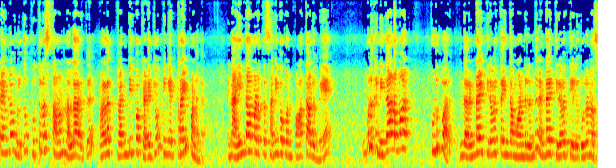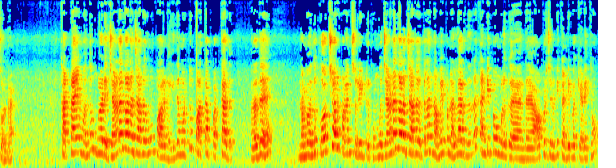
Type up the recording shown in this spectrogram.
டைம்ல உங்களுக்கு புத்திரஸ்தானம் நல்லா இருக்கு. அதனால கண்டிப்பா கிடைக்கும். நீங்க ட்ரை பண்ணுங்க. ஏன்னா ஐந்தாம் இடத்த சனி பகவான் பார்த்தாலுமே உங்களுக்கு நிதானமா கொடுப்பாரு. இந்த ரெண்டாயிரத்தி இருபத்தி ஐந்தாம் ஆண்டுல இருந்து ரெண்டாயிரத்தி இருபத்தி ஏழுக்குள்ள நான் சொல்றேன். கட்டாயம் வந்து உங்களுடைய ஜனனகால ஜாதகமும் பாருங்க. இதை மட்டும் பார்த்தா பத்தாது. அதாவது நம்ம வந்து கோச்சார பலன் சொல்லிட்டு இருக்கோம். உங்க ஜனனகால ஜாதகத்துல அந்த அமைப்பு நல்லா இருந்ததுன்னா கண்டிப்பா உங்களுக்கு அந்த ஆப்பர்ச்சுனிட்டி கண்டிப்பா கிடைக்கும்.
